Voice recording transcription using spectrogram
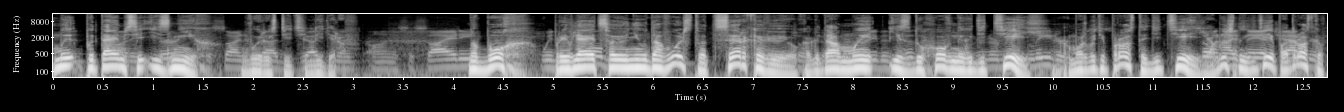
мы пытаемся из них вырастить лидеров. Но Бог проявляет свое неудовольствие церковью, когда мы из духовных детей, а может быть и просто детей, обычных детей, подростков,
